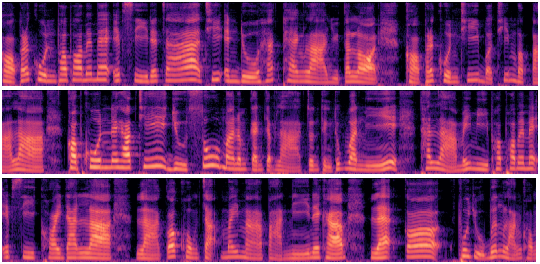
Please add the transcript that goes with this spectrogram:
ขอบพระคุณพ่อพ่อแม่แม่ FC นะจ้า ที่เอ็นดูฮักแพงหลาอยู่ตลอด ขอบพระคุณที่บอทิมบอป๋าหลา ขอบคุณนะครับที่อยู่สู้มานำกันกับหลาจนถึงทุกวันนี้ ถ้าหลาไม่มีพ่อพ่อแม่แม่ FC คอยดันหลา หลาก็คงจะไม่มาป่านนี้นะครับ และก็ ผู้อยู่เบื้องหลังของ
